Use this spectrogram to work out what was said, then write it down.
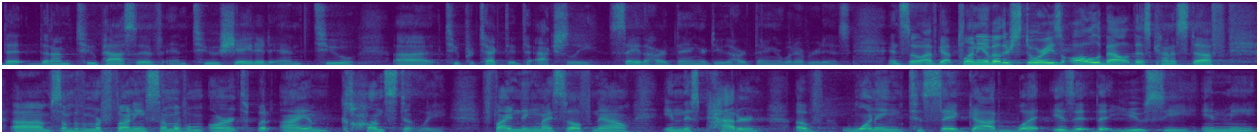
that, that I'm too passive and too shaded and too, uh, too protected to actually say the hard thing or do the hard thing or whatever it is. And so I've got plenty of other stories all about this kind of stuff. Um, some of them are funny, some of them aren't, but I am constantly finding myself now in this pattern of wanting to say, God, what is it that you see in me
